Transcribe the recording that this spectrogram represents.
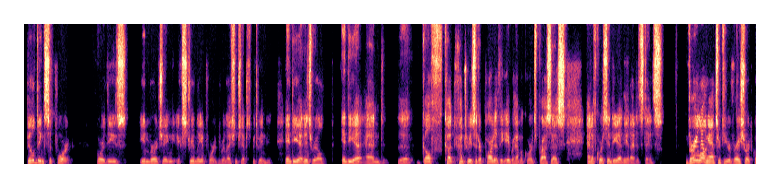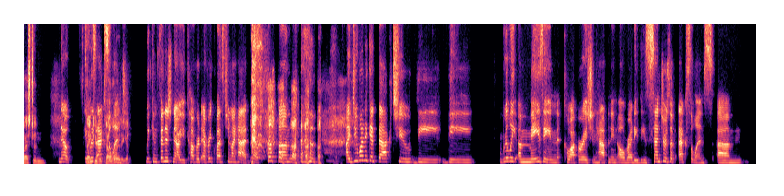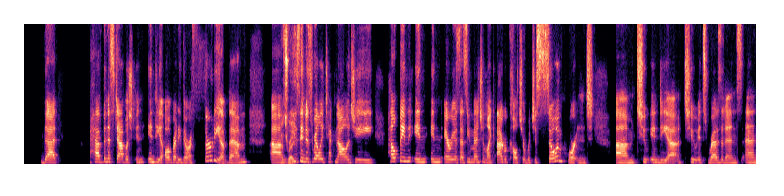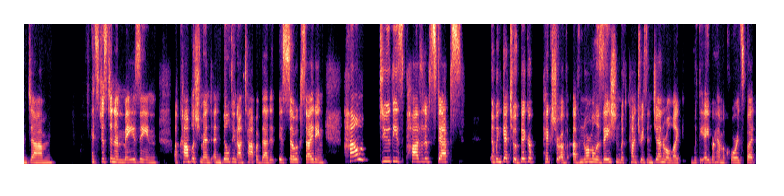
building support for these emerging extremely important relationships between India and Israel, India and the Gulf countries that are part of the Abraham Accords process, and of course, India and the United States. Very long no. answer to your very short question. No, it Thank was excellent. We can finish now. You covered every question I had. No, um, I do want to get back to the the really amazing cooperation happening already. These centers of excellence um, that have been established in India already. There are 30 of them um, right. using Israeli technology, helping in, in areas, as you mentioned, like agriculture, which is so important um, to India, to its residents. And um, it's just an amazing accomplishment. And building on top of that it is so exciting. How do these positive steps and we can get to a bigger picture of, of normalization with countries in general, like with the Abraham Accords, but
